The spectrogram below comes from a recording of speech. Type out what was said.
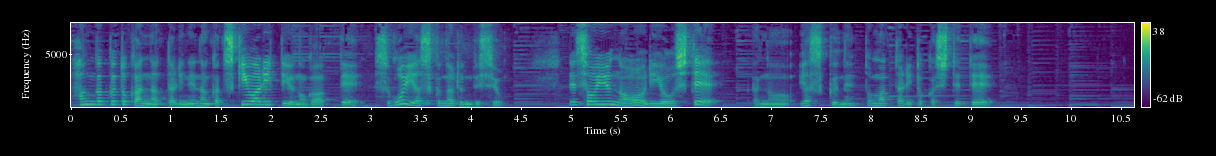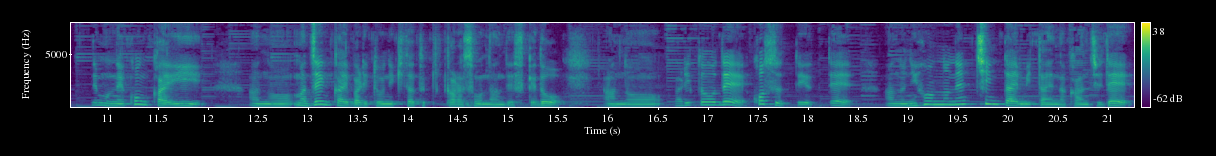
半額とかになったりねなんか月割っていうのがあってすごい安くなるんですよ。でそういうのを利用してあの安くね泊まったりとかしててでもね今回あの、まあ、前回バリ島に来た時からそうなんですけどあのバリ島でコスって言ってあの日本のね賃貸みたいな感じで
